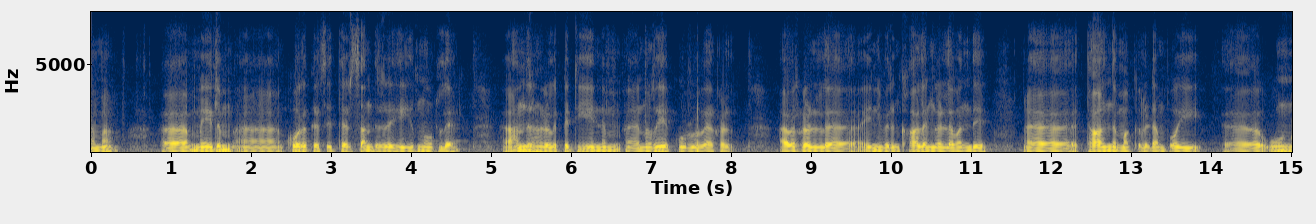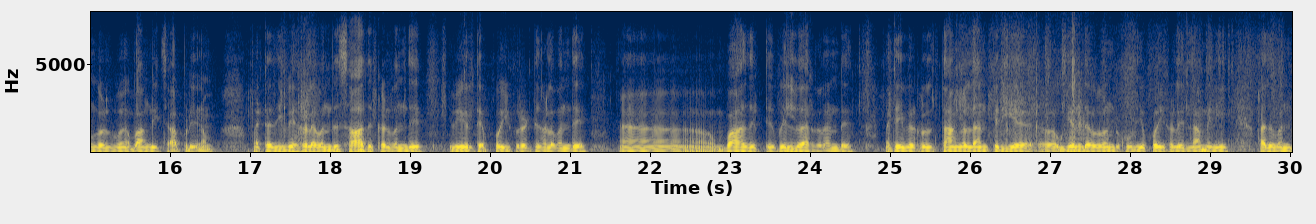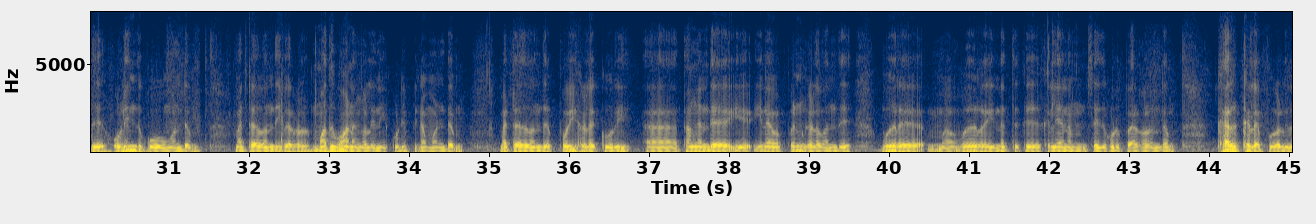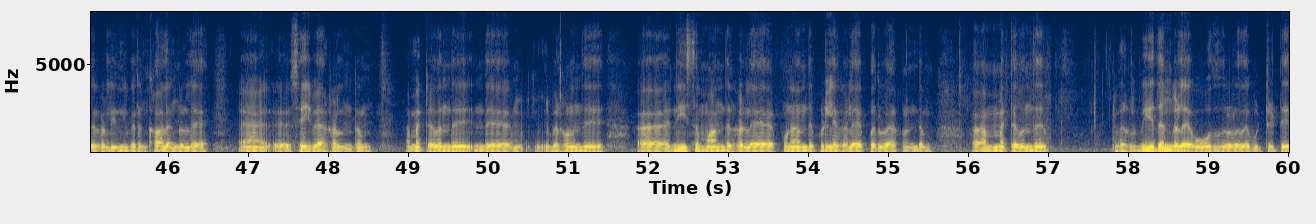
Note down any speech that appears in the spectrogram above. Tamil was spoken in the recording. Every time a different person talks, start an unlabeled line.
நம்ம மேலும் கோரக்க சித்தர் சந்திரரேகை இருநூறில் அந்தணர்களை பற்றி இன்னும் நிறைய கூறுகிறார்கள். அவர்கள் இனி வரும் காலங்களில் வந்து தாழ்ந்த மக்களிடம் போய் ஊன்கள் வாங்கி சாப்பிடணும். மற்றது இவைகளை வந்து சாதுக்கள் வந்து இவைகள்கிட்ட பொய் புரட்டுகளை வந்து வாதிட்டு வெல்வார்கள் என்று மற்ற இவர்கள் தாங்கள் தான் பெரிய உயர்ந்தவர்கள் என்று கூறிய பொய்கள் எல்லாம் இனி அது வந்து ஒளிந்து போகும் வேண்டும். மற்ற வந்து இவர்கள் மதுபானங்கள் இனி குடிப்பின வேண்டும். மற்றது வந்து பொய்களை கூறி தங்கண்ட இ- இன பெண்களை வந்து வேறு வேறு இனத்துக்கு கல்யாணம் செய்து கொடுப்பார்கள் என்றும் கருக்கலைப்புகள் இவர்கள் இனி வரும் காலங்களில் செய்வார்கள் என்றும். மற்ற வந்து இந்த இவர்கள் வந்து நீச மாந்தர்களை புணர்ந்து பிள்ளைகளை பெறுவார்கள் என்றும் மற்ற வந்து இவர்கள் வேதங்களை ஓதுகிறதை விட்டுட்டு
